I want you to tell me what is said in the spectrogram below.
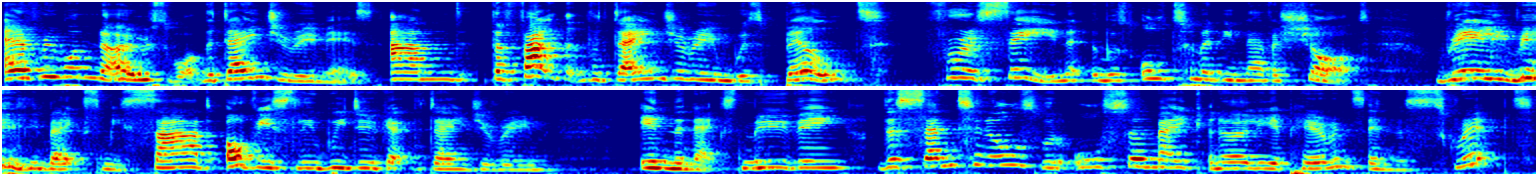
Everyone knows what the Danger Room is. And the fact that the Danger Room was built for a scene that was ultimately never shot really, really makes me sad. Obviously, we do get the Danger Room in the next movie. The Sentinels would also make an early appearance in the script.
